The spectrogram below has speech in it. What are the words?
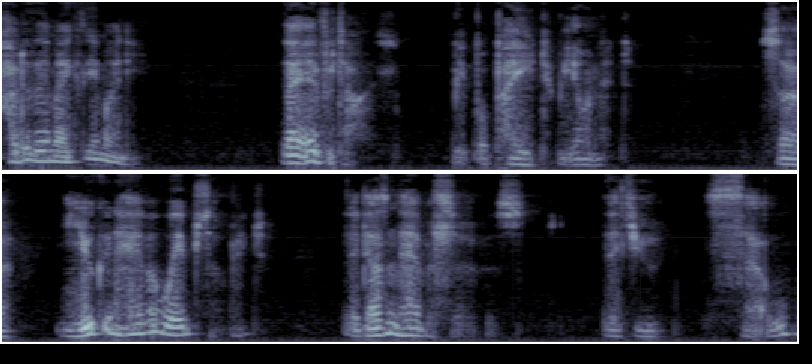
How do they make their money? They advertise. People pay to be on it. So you can have a website that doesn't have a service that you sell,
